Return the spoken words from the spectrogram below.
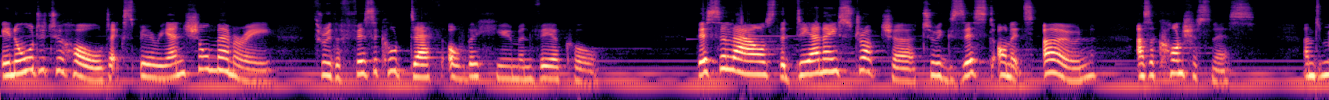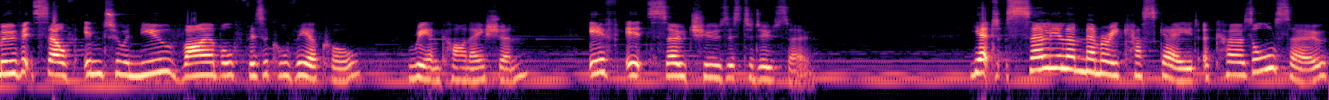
in order to hold experiential memory through the physical death of the human vehicle. This allows the DNA structure to exist on its own as a consciousness and move itself into a new viable physical vehicle, reincarnation, if it so chooses to do so. Yet cellular memory cascade occurs also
